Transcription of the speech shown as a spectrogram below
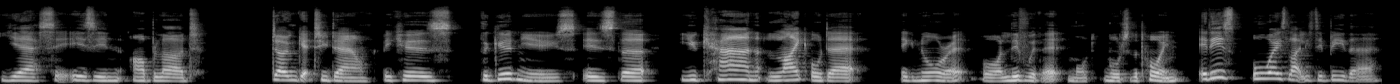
yes, it is in our blood, don't get too down because the good news is that you can, like Audette, ignore it or live with it, more, more to the point. It is always likely to be there.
